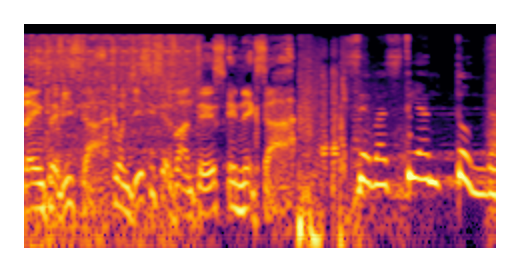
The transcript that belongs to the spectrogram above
La entrevista con Jesse Cervantes en Nexa. Sebastián Tonda.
